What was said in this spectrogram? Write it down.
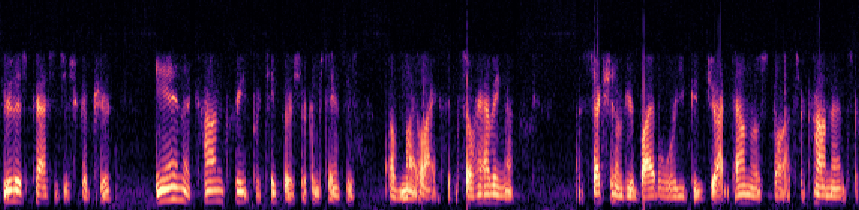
through this passage of Scripture in the concrete, particular circumstances of my life. And so having a, a section of your Bible where you can jot down those thoughts or comments or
